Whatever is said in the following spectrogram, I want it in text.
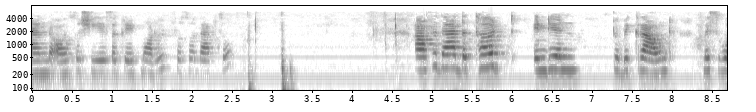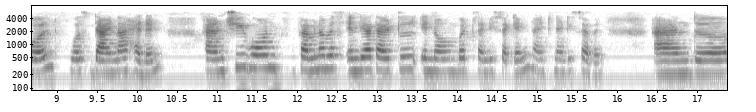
and also she is a great model. So so that's so. After that, the third Indian to be crowned Miss World was Diana Hayden and she won Femina Miss India title in November 22nd 1997 and uh,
